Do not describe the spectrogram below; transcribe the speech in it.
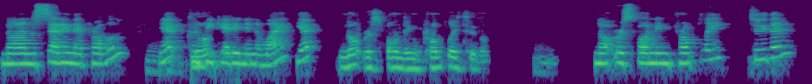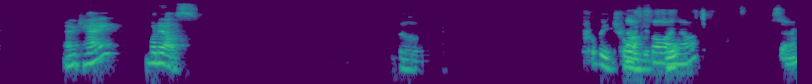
Not understanding their problem. Mm-hmm. Yep, could not, be getting in the way. Yep. Not responding promptly to them not responding promptly to them. Okay, what else? Um, probably trying not to following up. Sorry.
